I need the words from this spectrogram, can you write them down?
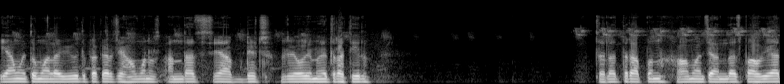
यामुळे तुम्हाला विविध प्रकारचे हवामान अंदाजचे अपडेट्स वेळोवेळी मिळत राहतील. चला तर आपण हवामानाचे अंदाज पाहूयात.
